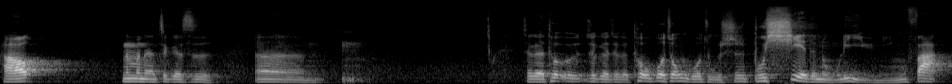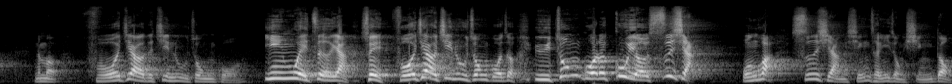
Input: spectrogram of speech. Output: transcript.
好，那么呢，这个是嗯，这个透这个这个透过中国祖师不懈的努力与明发，那么佛教的进入中国，因为这样，所以佛教进入中国之后，与中国的固有思想文化思想形成一种行动，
